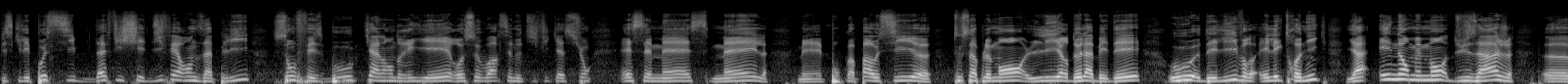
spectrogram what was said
puisqu'il est possible d'afficher différentes applis, son Facebook, calendrier, recevoir ses notifications SMS, mail, mais pourquoi pas aussi euh, tout simplement lire de la BD ou des livres électroniques. Il y a énormément d'usages euh,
